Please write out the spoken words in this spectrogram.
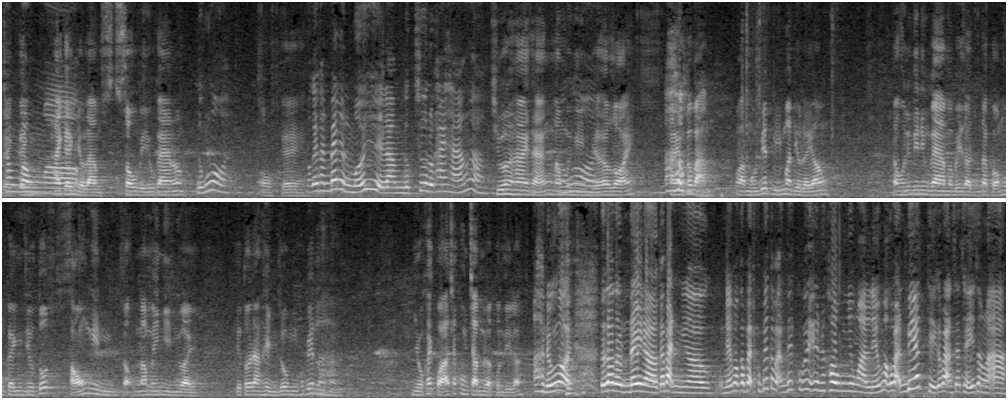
về Trong kênh, vòng, ờ, Hai kênh đều làm sâu về yoga đúng không? Đúng rồi Ok Mà cái fanpage thì mới chỉ làm được chưa được 2 tháng à Chưa 2 tháng 50.000 Đúng người theo dõi Hay các bạn? Các bạn muốn biết bí mật điều đấy không? Các huấn luyện viên yoga mà bây giờ chúng ta có một kênh YouTube 6.000 cộng 50.000 người Thì tôi đang hình dung không biết là nhiều khách quá chắc không chăm được còn gì nữa À, đúng rồi. Thực ra đây là các bạn ờ, nếu mà các bạn không biết các bạn biết có biết Uyên không nhưng mà nếu mà các bạn biết thì các bạn sẽ thấy rằng là à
